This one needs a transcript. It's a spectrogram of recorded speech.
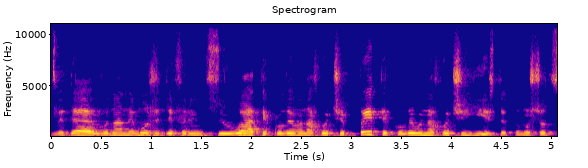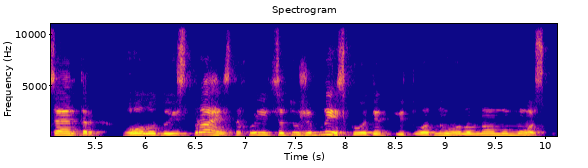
де вона не може диференціювати, коли вона хоче пити, коли вона хоче їсти, тому що центр голоду і спраги знаходиться дуже близько один від одного головному мозку.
